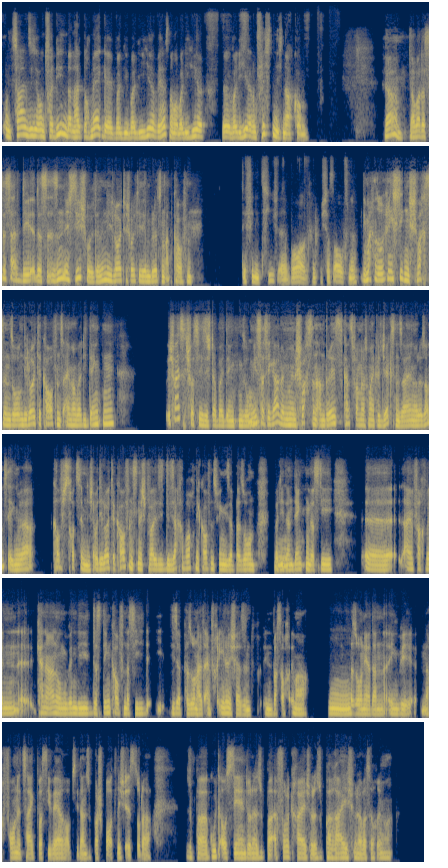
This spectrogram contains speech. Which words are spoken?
und zahlen sich und verdienen dann halt noch mehr Geld, weil die, weil die hier, wie heißt nochmal, weil die hier, äh, weil die hier ihren Pflichten nicht nachkommen. Ja, aber das ist halt, die, das sind nicht sie schuld, das sind die Leute schuld, die den Blödsinn abkaufen. Definitiv, ey. boah, kriegt mich das auf, ne? Die machen so richtigen Schwachsinn so und die Leute kaufen es einfach, weil die denken, ich weiß nicht, was sie sich dabei denken. So, mhm. mir ist das egal, wenn du mir einen Schwachsinn andrehst, kannst von mir aus Michael Jackson sein oder sonst irgendwer, kaufe ich es trotzdem nicht. Aber die Leute kaufen es nicht, weil sie die Sache brauchen, die kaufen es wegen dieser Person, weil mhm. die dann denken, dass die äh, einfach, wenn, äh, keine Ahnung, wenn die das Ding kaufen, dass sie dieser Person halt einfach ähnlicher sind, in was auch immer mhm. die Person ja dann irgendwie nach vorne zeigt, was sie wäre, ob sie dann super sportlich ist oder super gut aussehend oder super erfolgreich oder super reich oder was auch immer.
